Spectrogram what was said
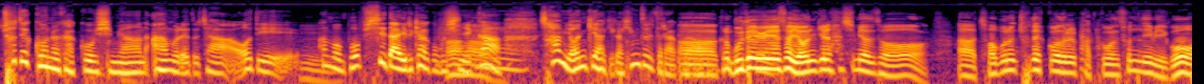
초대권을 갖고 오시면 아무래도 자 어디 음. 한번 봅시다 이렇게 하고 보시니까 음. 참 연기하기가 힘들더라고요. 아, 그럼 무대 위에서 연기를 하시면서 아, 저분은 초대권을 받고 온 손님이고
